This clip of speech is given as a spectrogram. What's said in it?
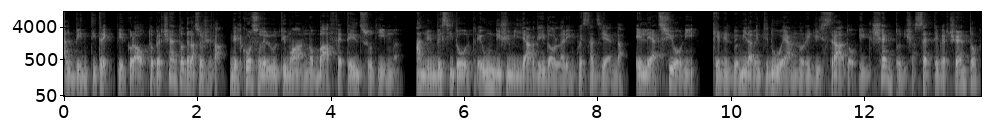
al 23,8% della società. Nel corso dell'ultimo anno Buffett e il suo team hanno investito oltre 11 miliardi di dollari in questa azienda e le azioni che nel 2022 hanno registrato il 117%,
